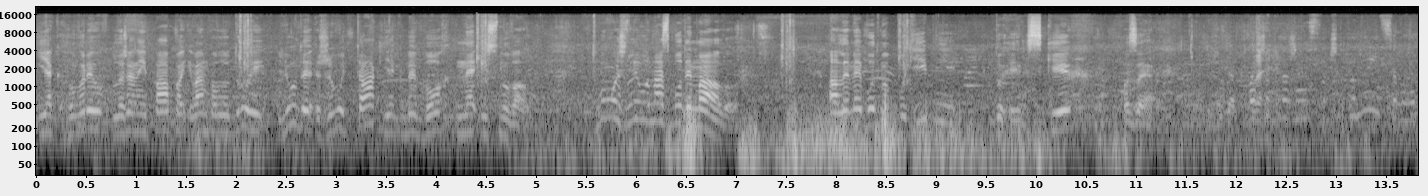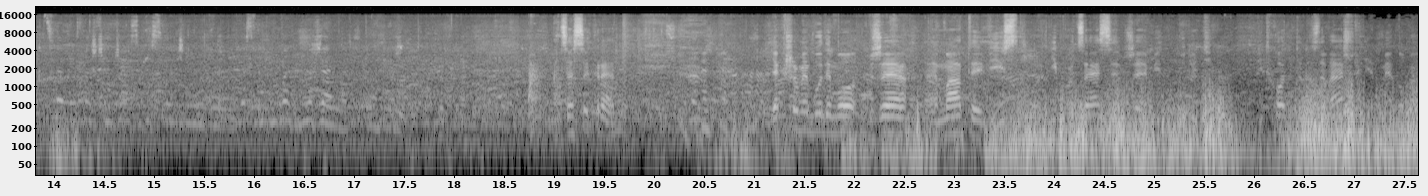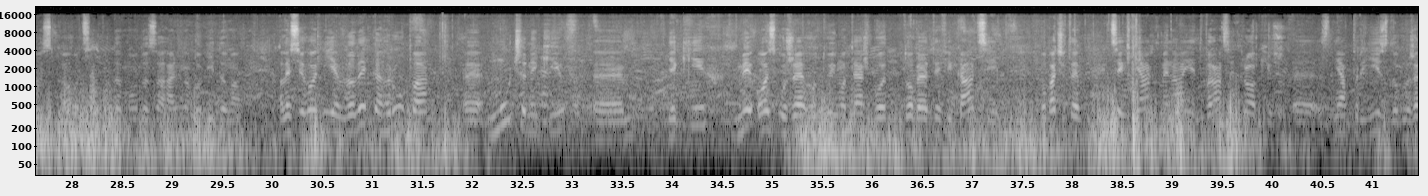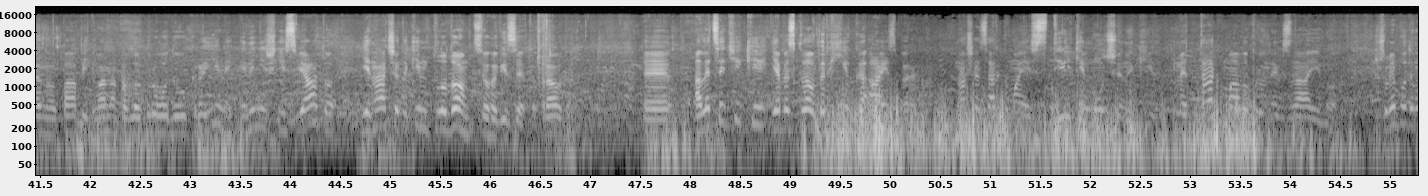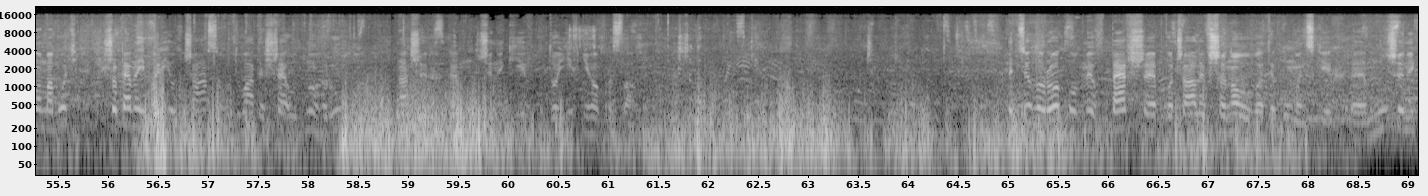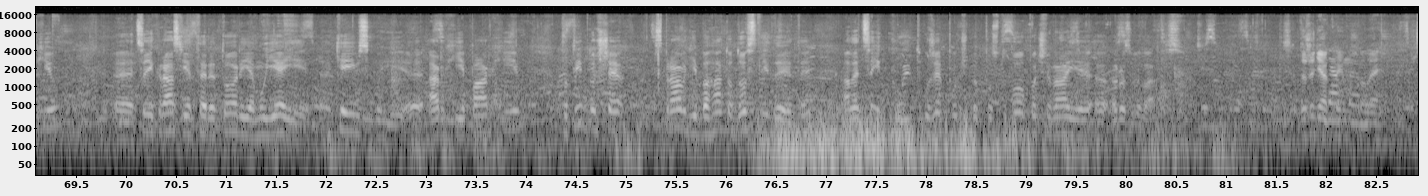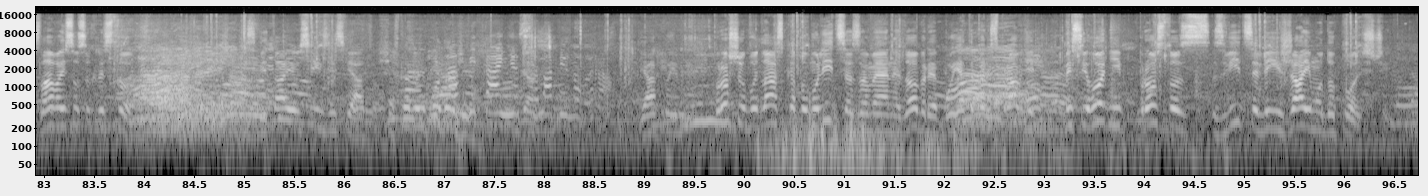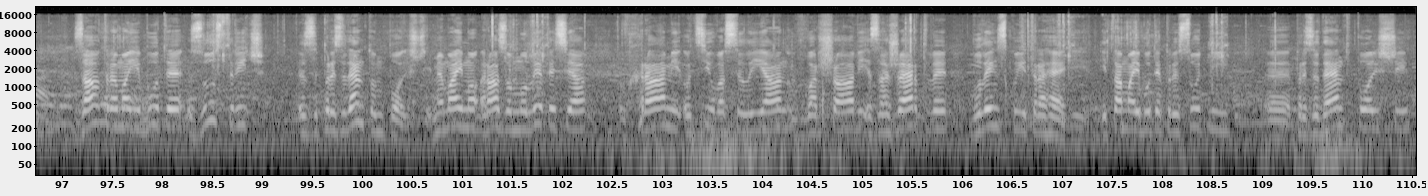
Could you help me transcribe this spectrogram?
І як говорив блажений папа Іван Павло II, люди живуть так, якби Бог не існував. Тому, можливо, нас буде мало, але ми будемо подібні до гірських озер. Ваше блаженство, чи планується в найближчим часом нових блаженних? Це секрет. Якщо ми будемо вже е, мати віст і процеси вже будуть підходити до завершення, ми обов'язково це подамо до загального відома. Але сьогодні є велика група е, мучеників, е, яких ми ось уже готуємо теж до беатифікації. Бо бачите, в цих днях минає 12 років е, з дня приїзду блаженого папи Івана Павла II до України, і нинішнє свято є наче таким плодом цього візиту, правда? Але це тільки, я би сказав, верхівка айсберга. Наша церква має стільки мучеників, і ми так мало про них знаємо, що ми будемо, мабуть, що певний період часу готувати ще одну групу наших е, мучеників до їхнього прославлення. А щодо кубинських мучеників? Цього року ми вперше почали вшановувати уманських е, мучеників. Е, Це якраз є територія моєї Київської архієпархії. Потрібно ще справді багато дослідити, але цей культ вже поступово починає розвиватися. Дуже дякуємо, колеги. Слава Ісусу Христу! Вітаю всіх зі святом! Вітання з села Біла Гора. Дякую. Прошу, будь ласка, помоліться за мене, добре? Бо я тепер справді ми сьогодні просто звідси виїжджаємо до Польщі. Завтра має бути зустріч з президентом Польщі. Ми маємо разом молитися в храмі отців Василиян в Варшаві за жертви Волинської трагедії. І там має бути присутній е, президент Польщі.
